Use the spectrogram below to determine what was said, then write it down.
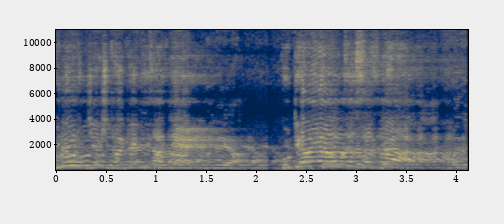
क्रूर चेष्टा केली जाते. कुठे आहे आमचं सरकार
